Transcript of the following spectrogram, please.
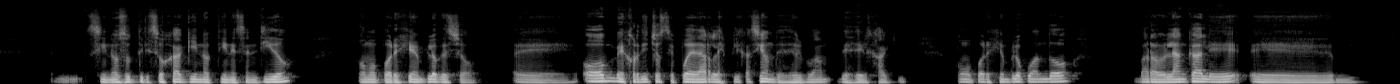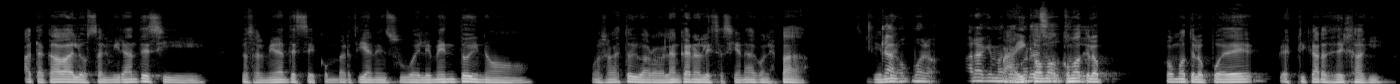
mm, si no se utilizó haki no tiene sentido. Como por ejemplo, qué sé yo. Eh, o mejor dicho, se puede dar la explicación desde el, desde el haki. Como por ejemplo cuando Barba Blanca le eh, atacaba a los almirantes y los almirantes se convertían en su elemento y no. ¿Cómo se llama esto? Y Barba Blanca no les hacía nada con la espada. Claro, bueno, ahora que me acuerdo Ahí, cómo, cómo te lo, ¿cómo te lo puede explicar desde el haki?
